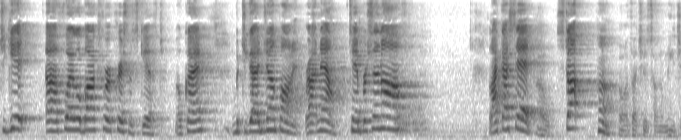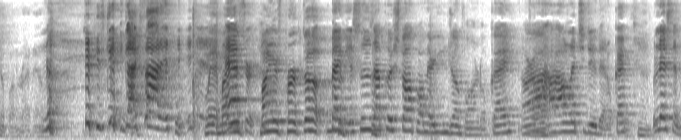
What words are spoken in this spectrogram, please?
to get a Fuego box for a Christmas gift, okay? But you gotta jump on it right now. 10% off. Like I said, Oh. stop. Huh? Oh, I thought you was talking to me. Jump on it right now. No. He's getting he got excited. Man, my After, ears, my ears perked up. baby, as soon as I push stop on there, you can jump on it, okay? All right, Alright. I'll let you do that, okay? Mm. But listen,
